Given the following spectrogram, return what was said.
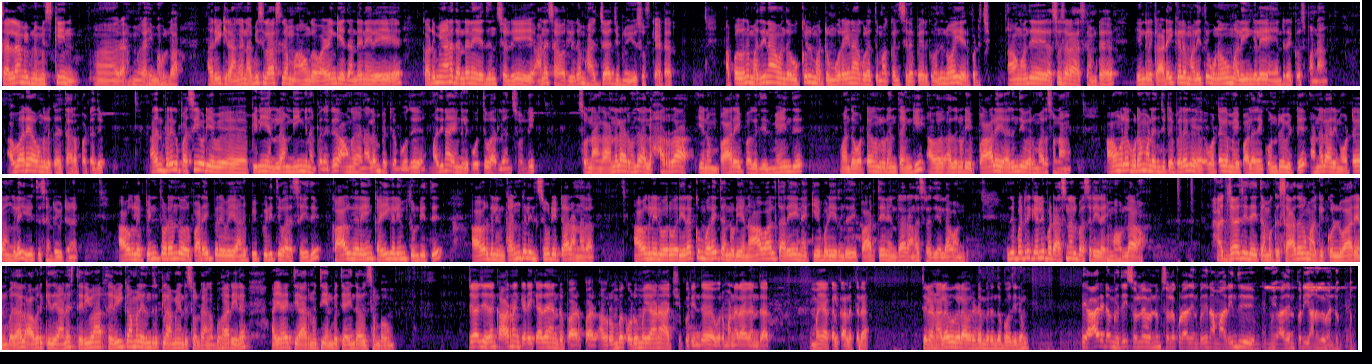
சல்லாம் இப்னு மிஸ்கின் ரஹ் ரஹிமஹுல்லா அறிவிக்கிறாங்க நபி ஸல்லல்லாஹு அவங்க வழங்கிய தண்டனையிலேயே கடுமையான தண்டனை எதுன்னு சொல்லி அனஸ் அவர்களிடம் ஹஜ்ஜாஜ் இப்னு யூசுஃப் கேட்டார். அப்போது வந்து மதினா வந்த உக்குல் மற்றும் முரைனா குலத்து மக்கள் சில பேருக்கு வந்து நோய் ஏற்பட்டுச்சு. அவங்க வந்து ரசூசல்லா அஸ்லாம்கிட்ட எங்களுக்கு அடைக்கலம் அளித்து உணவும் அளியுங்களே என்று ரெக்வஸ்ட் பண்ணாங்க. அவ்வாறே அவங்களுக்கு அது தரப்பட்டது. அதன் பிறகு பசியோடைய வி- பிணியெல்லாம் நீங்கின பிறகு அவங்க நலம் பெற்ற போது மதினா எங்களுக்கு ஒத்து வரலன்னு சொல்லி சொன்னாங்க. அன்னலார் வந்து அல் ஹர்ரா எனும் பாறை பகுதியில் மேய்ந்து வந்த ஒட்டகங்களுடன் தங்கி அவ அதனுடைய பாலை அருந்தி வருமாறு சொன்னாங்க. அவங்களே குணமடைஞ்சிட்ட பிறகு ஒட்டக மேய்ப்பாளரை கொன்றுவிட்டு அன்னலாரின் ஒட்டகங்களை இழுத்து சென்று விட்டனர் அவர்களை பின்தொடர்ந்து ஒரு படைப்பிரிவை அனுப்பி பிடித்து வர செய்து கால்களையும் கைகளையும் துண்டித்து அவர்களின் கண்களில் சூடிட்டார் அன்னலார். அவர்களில் ஒருவர் இறக்கும் வரை தன்னுடைய நாவால் தரையை நக்கியபடி இருந்ததை பார்த்தேன் என்றார் அனஸ்ரதி அல்லா அன்ஹு. இது பற்றி கேள்விப்பட்ட அஸ்னல் பசரி ரஹிமஹுல்லா. ஹஜ்ஜாஜ் இதை தமக்கு சாதகமாக்கி கொள்வார் என்பதால் அவருக்கு இதை அனஸ் தெரிவா தெரிவிக்காமல் இருந்திருக்கலாமே என்று சொல்கிறாங்க புகாரியில் ஐயாயிரத்தி அறுநூற்றி எண்பத்தி ஐந்தாவது சம்பவம். ஹஜ்ஜாஜ் தான் காரணம் கிடைக்காதா என்று பார்ப்பார். அவர் ரொம்ப கொடுமையான ஆட்சி புரிந்த ஒரு மன்னராக இருந்தார் உம்மையாக்கள் காலத்தில். சில நலவுகள் அவரிடம் இருந்த போதிலும் யாரிடம் எதை சொல்ல வேண்டும் சொல்லக்கூடாது என்பதை நாம் அறிந்து அதன்படி அணுக வேண்டும்.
